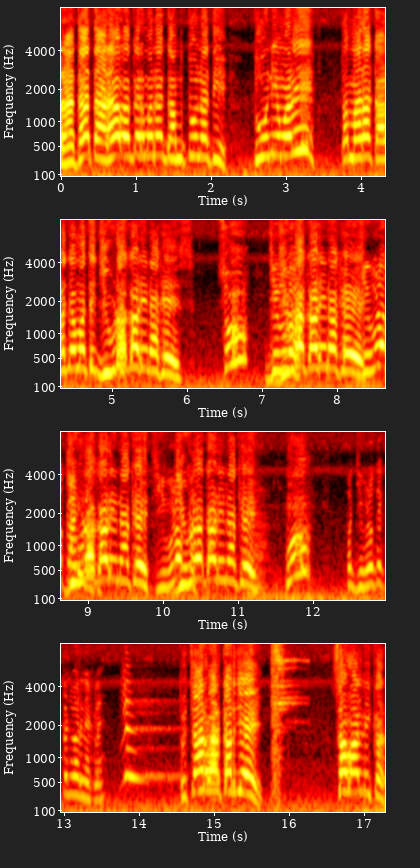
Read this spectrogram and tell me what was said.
રાધા તારા વગર મને ગમતું નથી. તું નહીં મળી તો મારા કાળજામાંથી જીવડો કાઢી નાખીશ. શું? જીવડો. કાઢી નાખે જીવડો કાઢી નાખે જીવડા જીવડો કાઢી નાખે હું? પણ જીવડો તો એક જ વાર નીકળે. તું ચાર વાર કાઢજે. સવાલ નહીં કર.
